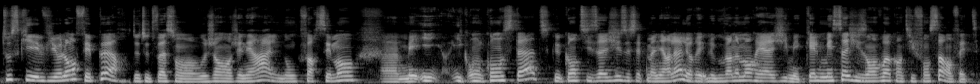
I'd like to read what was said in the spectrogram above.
Tout ce qui est violent fait peur, de toute façon, aux gens en général. Donc forcément, euh, mais on constate que quand ils agissent de cette manière-là, le, gouvernement réagit. Mais quel message ils envoient quand ils font ça, en fait?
